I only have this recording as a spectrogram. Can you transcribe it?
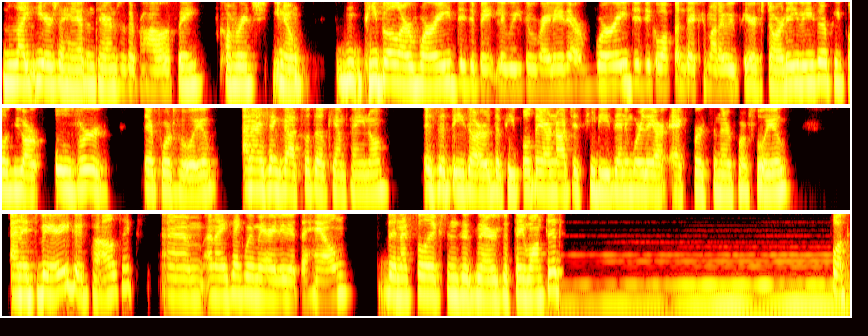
light years ahead in terms of their policy coverage. You know, people are worried to debate Louise O'Reilly. They're worried to go up and they come out with Pearse Doherty. These are people who are over their portfolio. And I think that's what they'll campaign on is that these are the people, they are not just TDs anymore, they are experts in their portfolio. And it's very good politics. Um, and I think with Mary Lou at the helm, the next elections is theirs if they want it. but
